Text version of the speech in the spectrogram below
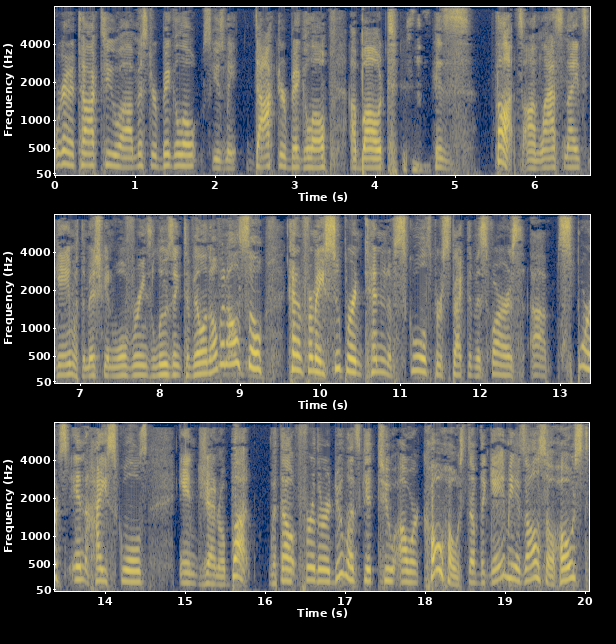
We're going to talk to uh, Mr. Bigelow, excuse me, Dr. Bigelow, about his thoughts on last night's game with the Michigan Wolverines losing to Villanova, and also kind of from a superintendent of schools perspective as far as uh, sports in high schools in general. But without further ado, let's get to our co-host of the game. He is also host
